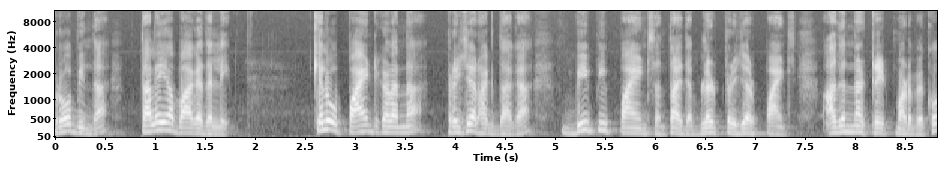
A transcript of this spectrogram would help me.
ಪ್ರೋಬಿಂದ ತಲೆಯ ಭಾಗದಲ್ಲಿ ಕೆಲವು ಪಾಯಿಂಟ್ಗಳನ್ನು ಪ್ರೆಷರ್ ಹಾಕಿದಾಗ ಬಿ ಪಿ ಪಾಯಿಂಟ್ಸ್ ಅಂತ ಇದೆ, ಬ್ಲಡ್ ಪ್ರೆಷರ್ ಪಾಯಿಂಟ್ಸ್. ಅದನ್ನು ಟ್ರೀಟ್ ಮಾಡಬೇಕು.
